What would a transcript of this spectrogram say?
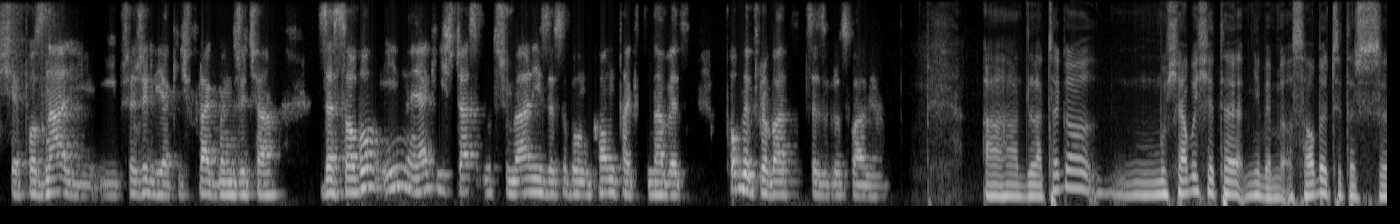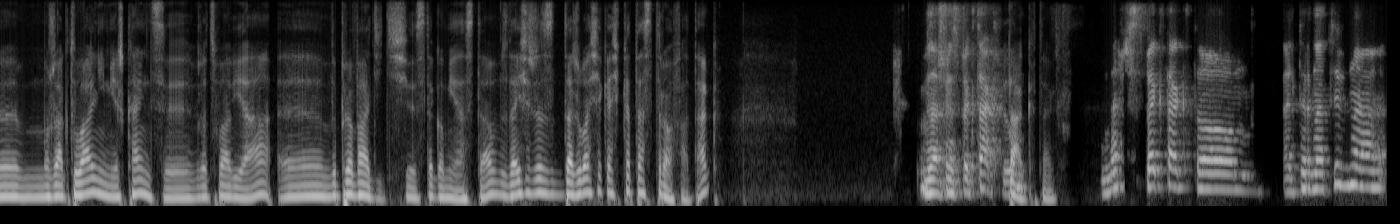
się poznali i przeżyli jakiś fragment życia ze sobą i na jakiś czas utrzymali ze sobą kontakt nawet po wyprowadzce z Wrocławia. A dlaczego musiały się te, nie wiem, osoby, czy też e, może aktualni mieszkańcy Wrocławia e, wyprowadzić z tego miasta? Zdaje się, że zdarzyła się jakaś katastrofa, tak? W naszym spektaklu Tak, tak. Nasz spektakl to alternatywna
